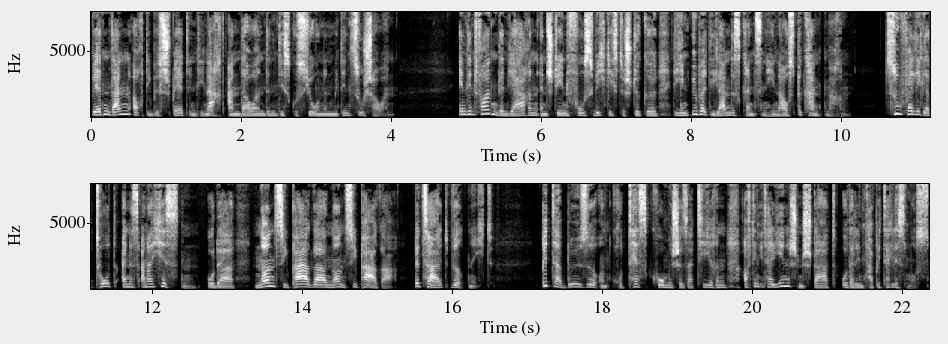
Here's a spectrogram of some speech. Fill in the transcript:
werden dann auch die bis spät in die Nacht andauernden Diskussionen mit den Zuschauern. In den folgenden Jahren entstehen Fos wichtigste Stücke, die ihn über die Landesgrenzen hinaus bekannt machen. Zufälliger Tod eines Anarchisten oder Non si paga, non si paga, bezahlt wird nicht. Bitterböse und grotesk komische Satiren auf den italienischen Staat oder den Kapitalismus.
